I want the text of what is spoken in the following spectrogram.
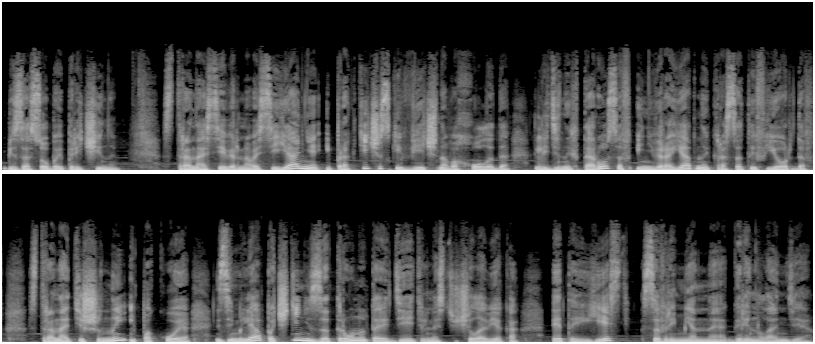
без особой причины. Страна северного сияния и практически вечного холода, ледяных торосов и невероятной красоты фьордов. Страна тишины и покоя, земля, почти не затронутая деятельностью человека. Это и есть современная Гренландия.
